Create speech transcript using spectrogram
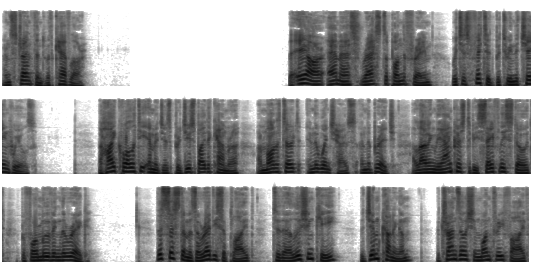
and strengthened with Kevlar. The ARMS rests upon the frame, which is fitted between the chain wheels. The high quality images produced by the camera are monitored in the winch house and the bridge, allowing the anchors to be safely stowed before moving the rig. This system is already supplied to the Aleutian Key, the Jim Cunningham, the Transocean 135,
